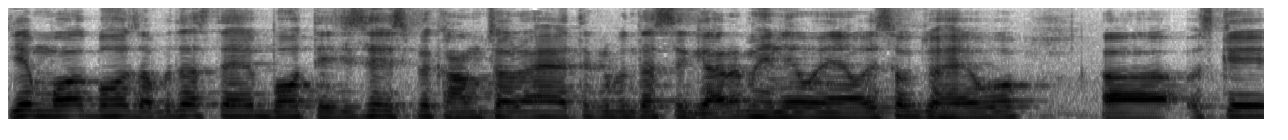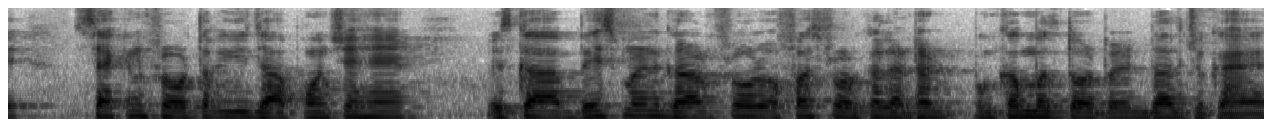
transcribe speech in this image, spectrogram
ये मॉल बहुत ज़बरदस्त है, बहुत तेज़ी से इस पर काम चल रहा है। तकरीबन दस से ग्यारह महीने हुए हैं और इस वक्त जो है वो उसके सेकंड फ्लोर तक ये जा पहुँचे हैं। इसका बेसमेंट ग्राउंड फ्लोर और फ़र्स्ट फ्लोर का लेंटर मुकम्मल तौर पर डल चुका है।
